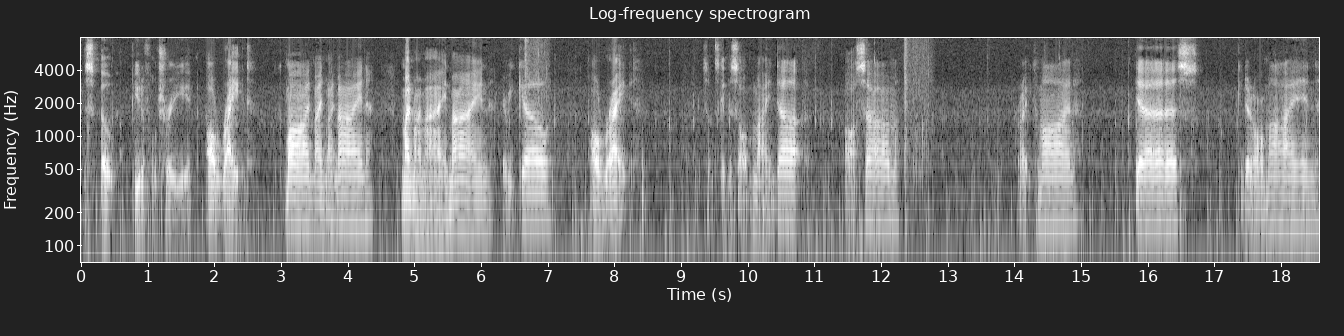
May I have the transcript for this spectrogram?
This, oh, beautiful tree. Alright. Come on, mine, mine, mine. Mine, mine, mine, mine. There we go. Alright. So let's get this all mined up. Awesome. Right, come on. Yes. Get it all mined.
